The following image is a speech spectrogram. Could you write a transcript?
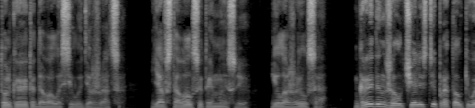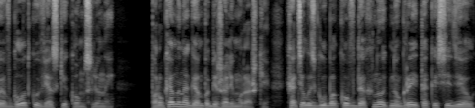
Только это давало силы держаться. Я вставал с этой мыслью и ложился. Грейден жал челюсти, проталкивая в глотку вязкий ком слюны. По рукам и ногам побежали мурашки. Хотелось глубоко вдохнуть, но Грей так и сидел,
